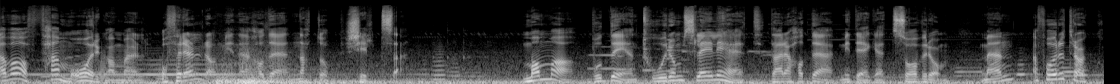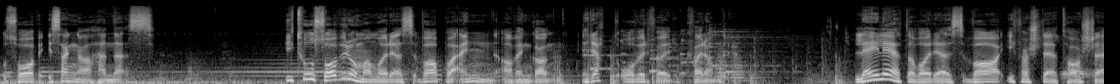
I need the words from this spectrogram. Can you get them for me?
Jeg var fem år gammel, og foreldrene mine hadde nettopp skilt seg. Mamma bodde i en toromsleilighet der jeg hadde mitt eget soverom, men jeg foretrakk å sove i senga hennes. De to soverommene våre var på enden av en gang, rett overfor hverandre. Leiligheten vår var i første etasje,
